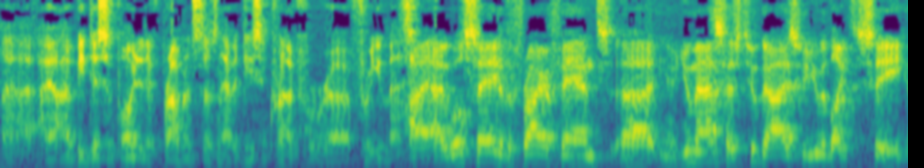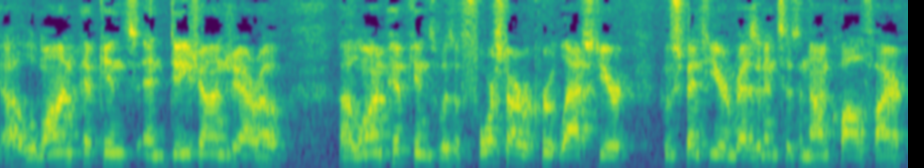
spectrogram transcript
I, would be disappointed if Providence doesn't have a decent crowd for uh, for UMass. I, I, will say to the Friar fans, uh, you know, UMass has two guys who you would like to see: uh, Luwane Pipkins and DeJon Jarreau. Uh, Luwane Pipkins was a four-star recruit last year who spent a year in residence as a non-qualifier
